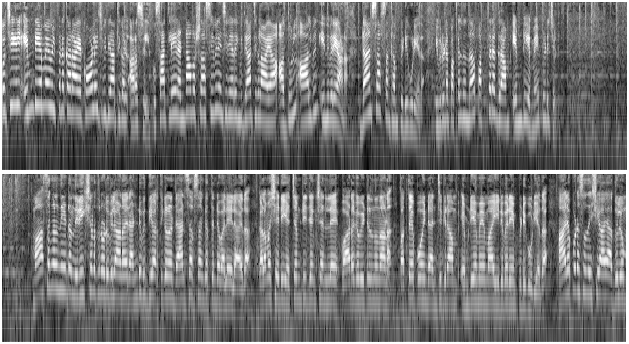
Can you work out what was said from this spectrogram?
കൊച്ചിയിൽ എം ഡി എം എ വിൽപ്പനക്കാരായ കോളേജ് വിദ്യാർത്ഥികൾ അറസ്റ്റിൽ. കുസാറ്റിലെ രണ്ടാം വർഷ സിവിൽ എഞ്ചിനീയറിംഗ് വിദ്യാർത്ഥികളായ അതുൽ ആൽവിൻ എന്നിവരെയാണ് ഡാൻസ് ഓഫ് സംഘം പിടികൂടിയത്. ഇവരുടെ പക്കൽ നിന്ന് പത്തര ഗ്രാം എം പിടിച്ചെടുത്തു. മാസങ്ങൾ നീണ്ട നിരീക്ഷണത്തിനൊടുവിലാണ് രണ്ട് വിദ്യാർത്ഥികളും ഡാൻസ് ഓഫ് സംഘത്തിന്റെ വലയിലായത്. കളമശ്ശേരി എച്ച് എം ടി ജംഗ്ഷനിലെ വാടക വീട്ടിൽ നിന്നാണ് പത്ത് പോയിന്റ് അഞ്ച് ഗ്രാം എം ഡി എം എയുമായി ഇരുവരെയും പിടികൂടിയത്. ആലപ്പുഴ സ്വദേശിയായ അതുലും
